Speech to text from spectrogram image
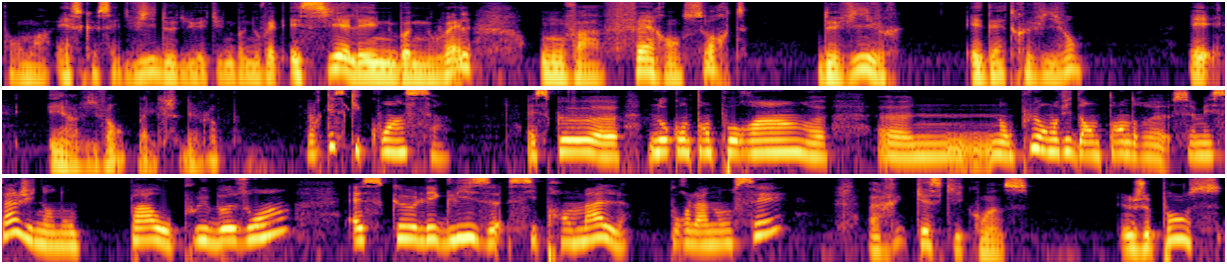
pour moi. Est-ce que cette vie de Dieu est une bonne nouvelle? Et si elle est une bonne nouvelle, on va faire en sorte de vivre et d'être vivant. Et, et un vivant, bah, il se développe. Alors qu'est-ce qui coince? Est-ce que euh, nos contemporains euh, euh, n'ont plus envie d'entendre ce message? Ils n'en ont pas ou plus besoin? Est-ce que l'Église s'y prend mal pour l'annoncer? Qu'est-ce qui coince? Je pense,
